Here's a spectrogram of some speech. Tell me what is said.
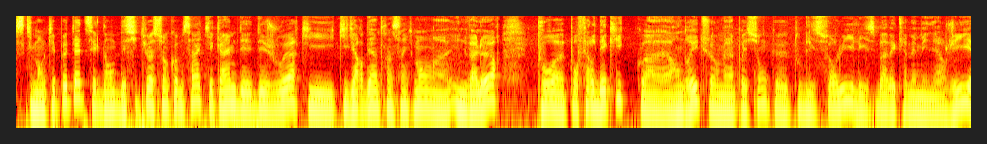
ce qui manquait peut-être, c'est que dans des situations comme ça, qu'il y ait quand même des, des joueurs qui, qui gardaient intrinsèquement euh, une valeur pour, euh, pour faire le déclic. Quoi. Andrich, on a l'impression que tout glisse sur lui, il se bat avec la même énergie.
